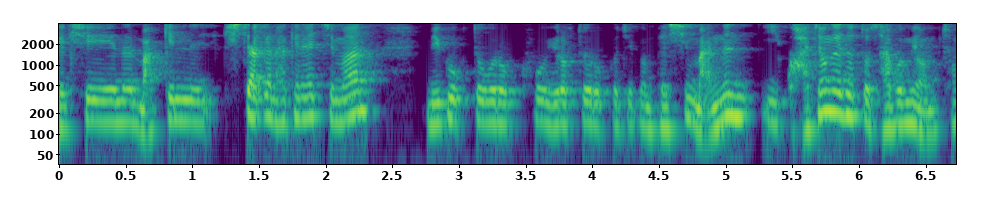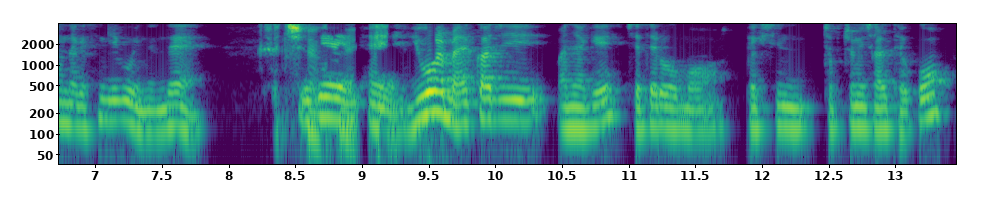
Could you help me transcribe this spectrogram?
백신을 맞기는 시작은 하긴 했지만 미국도 그렇고 유럽도 그렇고 지금 백신 맞는 이 과정에서 또 잡음이 엄청나게 생기고 있는데 그렇죠. 이게 네. 예 6월 말까지 만약에 제대로 뭐 백신 접종이 잘 되고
